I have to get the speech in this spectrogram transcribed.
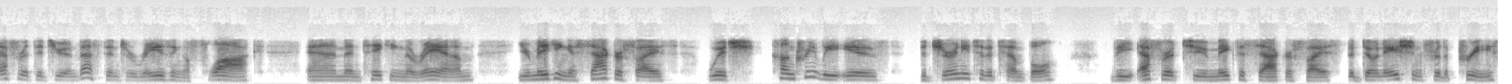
effort that you invest into raising a flock and then taking the ram, you're making a sacrifice which concretely is the journey to the temple, the effort to make the sacrifice, the donation for the priest,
